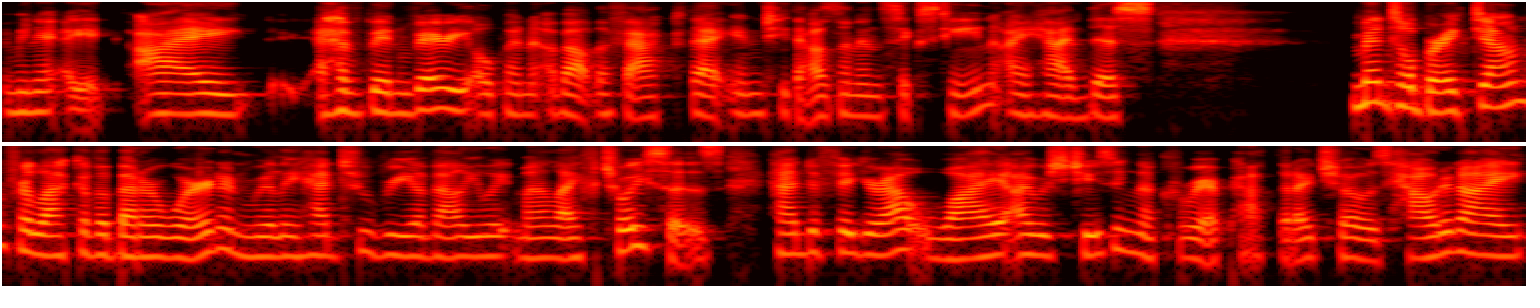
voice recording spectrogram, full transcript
I mean, I, I have been very open about the fact that in 2016, I had this mental breakdown, for lack of a better word, and really had to reevaluate my life choices, had to figure out why I was choosing the career path that I chose. How did I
